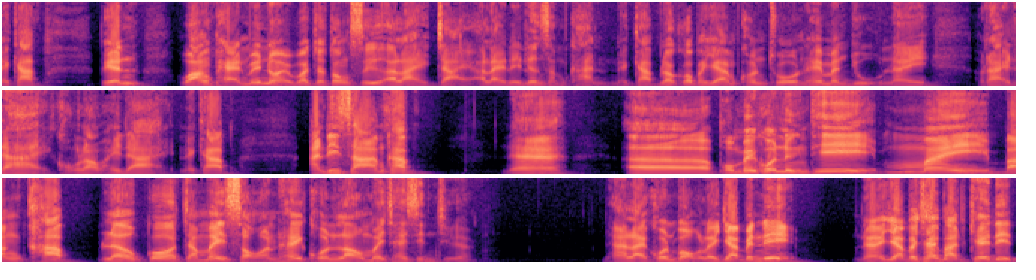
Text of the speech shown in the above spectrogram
นะครับเพราะฉะนั้นวางแผนไว้หน่อยว่าจะต้องซื้ออะไรจ่ายอะไรในเรื่องสำคัญนะครับแล้วก็พยายามคอนโทรลให้มันอยู่ในรายได้ของเราให้ได้นะครับ อันที่ 3 ครับนะผมเป็นคนหนึ่งที่ไม่บังคับแล้วก็จะไม่สอนให้คนเราไม่ใช้สินเชื่อนะหลายคนบอกเลยอย่าเป็นนี่นะอย่าไปใช้บัตรเครดิต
